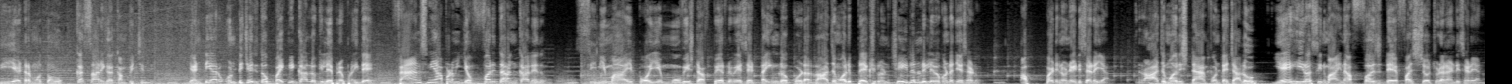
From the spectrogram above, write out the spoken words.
థియేటర్ మొత్తం ఒక్కసారిగా కంపించింది. ఎన్టీఆర్ ఒంటి చేతితో బైక్ని గాల్లోకి లేపినప్పుడు అయితే ఫ్యాన్స్ని ఆపడం ఎవ్వరి తరం కాలేదు. సినిమా అయిపోయి మూవీ స్టాఫ్ పేర్లు వేసే టైంలో కూడా రాజమౌళి ప్రేక్షకులను చైర్ల నుండి లేవకుండా చేశాడు. అప్పటి నుండి డిసైడ్ అయ్యా. రాజమౌళి స్టాంప్ ఉంటే చాలు ఏ హీరో సినిమా అయినా ఫస్ట్ డే ఫస్ట్ షో చూడాలని డిసైడ్ అయ్యాను.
